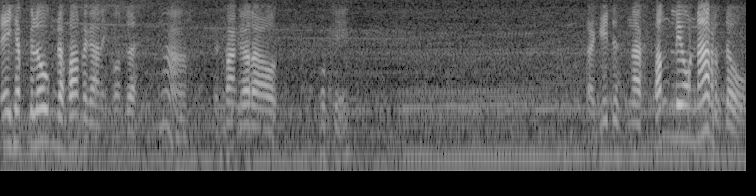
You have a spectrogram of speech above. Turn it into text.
Nee, ich habe gelogen, da fahren wir gar nicht runter. Ah, Wir fahren geradeaus. okay. Da geht es nach San Leonardo.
